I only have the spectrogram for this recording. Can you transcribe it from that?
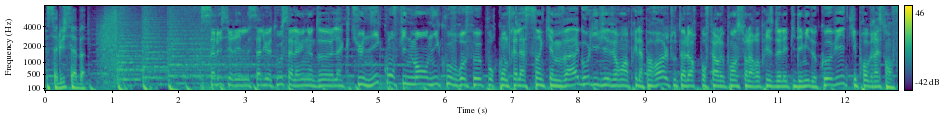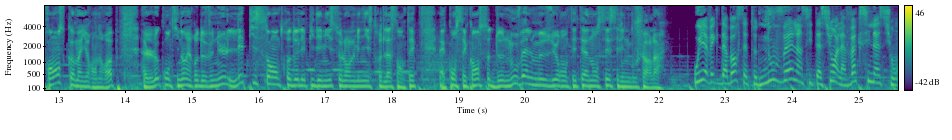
Salut Seb. Salut Cyril, salut à tous. À la une de l'actu, ni confinement ni couvre-feu pour contrer la cinquième vague. Olivier Véran a pris la parole tout à l'heure pour faire le point sur la reprise de l'épidémie de Covid qui progresse en France comme ailleurs en Europe. Le continent est redevenu l'épicentre de l'épidémie selon le ministre de la Santé. Conséquence, de nouvelles mesures ont été annoncées. Céline Bouchard là. Oui, avec d'abord cette nouvelle incitation à la vaccination.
